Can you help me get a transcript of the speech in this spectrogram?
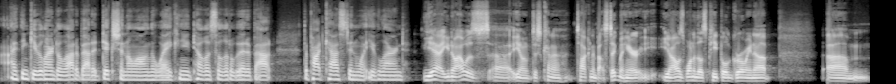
I think you've learned a lot about addiction along the way. Can you tell us a little bit about the podcast and what you've learned? Yeah, you know, I was, uh, you know, just kind of talking about stigma here. You know, I was one of those people growing up. Um,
